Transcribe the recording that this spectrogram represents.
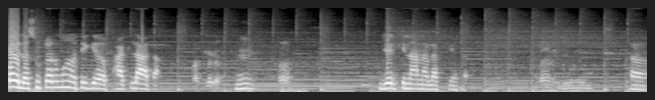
पहिलं सुटर मग ते गे- फाटलं आता. असलं का. हा. जर्किन लागते आता. काय नाही घेऊन येईल हा.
